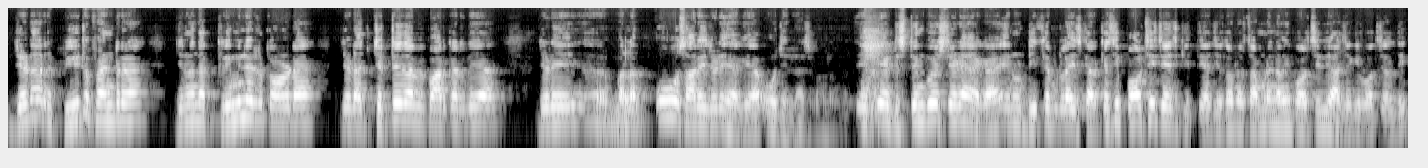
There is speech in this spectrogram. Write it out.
ਜਿਹੜਾ ਰਿਪੀਟ ਅਫੈਂਡਰ ਹੈ ਜਿਨ੍ਹਾਂ ਦਾ ਕ੍ਰਿਮੀਨਲ ਰਿਕਾਰਡ ਹੈ ਜਿਹੜਾ ਚਿੱਟੇ ਦਾ ਵਪਾਰ ਕਰਦੇ ਆ ਜਿਹੜੇ ਮਤਲਬ ਉਹ ਸਾਰੇ ਜਿਹੜੇ ਹੈਗੇ ਆ ਉਹ ਜੇਲ੍ਹਾਂ 'ਚ ਮਤਲਬ ਇੱਕ ਇਹ ਡਿਸਟਿੰਗੁਇਸ਼ ਜਿਹੜਾ ਹੈਗਾ ਇਹਨੂੰ ਡੀਕ੍ਰਿਮੀਨਲਾਈਜ਼ ਕਰਕੇ ਅਸੀਂ ਪਾਲਿਸੀ ਚੇਂਜ ਕੀਤੀ ਆ। ਜੀ ਤੁਹਾਨੂੰ ਸਾਹਮਣੇ ਨਵੀਂ ਪਾਲਿਸੀ ਵੀ ਆ ਜਾਏਗੀ ਬਹੁਤ ਜਲਦੀ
